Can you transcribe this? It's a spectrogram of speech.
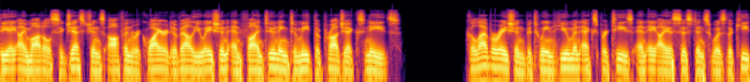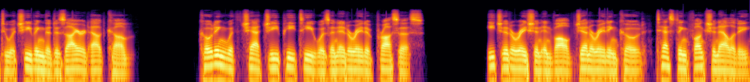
the AI model's suggestions often required evaluation and fine-tuning to meet the project's needs. Collaboration between human expertise and AI assistance was the key to achieving the desired outcome. Coding with ChatGPT was an iterative process. Each iteration involved generating code, testing functionality,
